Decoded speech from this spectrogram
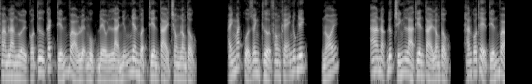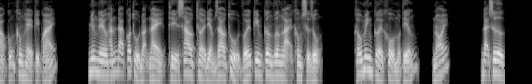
phàm là người có tư cách tiến vào luyện ngục đều là những nhân vật thiên tài trong long tộc. Ánh mắt của doanh thừa phong khẽ nhúc nhích, nói. A nặc đức chính là thiên tài long tộc, hắn có thể tiến vào cũng không hề kỳ quái. Nhưng nếu hắn đã có thủ đoạn này thì sao thời điểm giao thủ với Kim Cương Vương lại không sử dụng? Khấu Minh cười khổ một tiếng, nói. Đại sư,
